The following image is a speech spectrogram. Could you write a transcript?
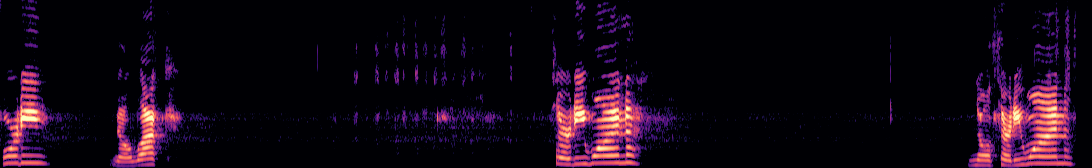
40, no luck. 31, No 31.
